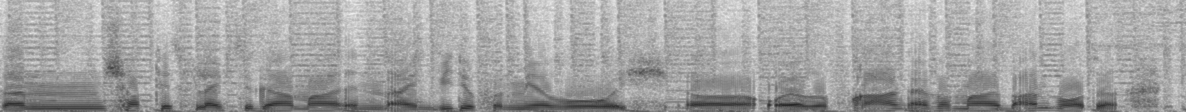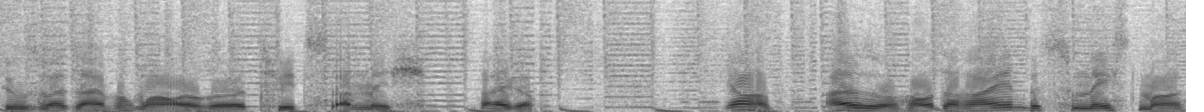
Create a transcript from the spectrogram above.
Dann schafft ihr es vielleicht sogar mal in ein Video von mir, wo ich äh, eure Fragen einfach mal beantworte. Beziehungsweise einfach mal eure Tweets an mich zeige. Ja, also haut da rein. Bis zum nächsten Mal.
